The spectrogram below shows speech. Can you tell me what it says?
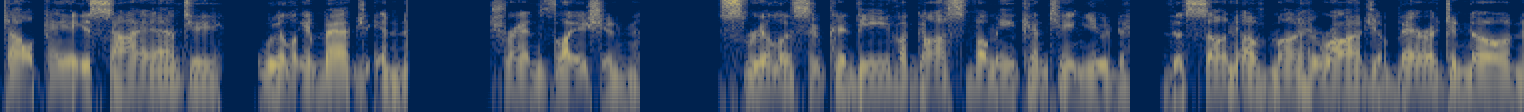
Kalpayasayanti, will imagine. Translation Srila Sukadeva Goswami continued, the son of Maharaja Bharata known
